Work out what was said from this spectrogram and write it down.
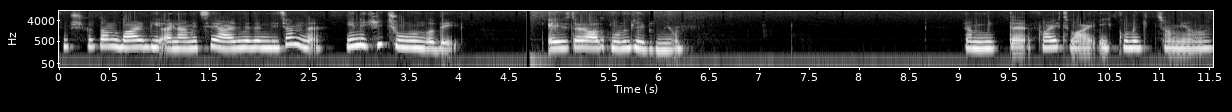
Şimdi şuradan bari bir alamete yardım edin diyeceğim de yine hiç umurumda değil. Ejder aldık mı onu bile bilmiyorum. Ya midde fight var. İlk ona gideceğim ya.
